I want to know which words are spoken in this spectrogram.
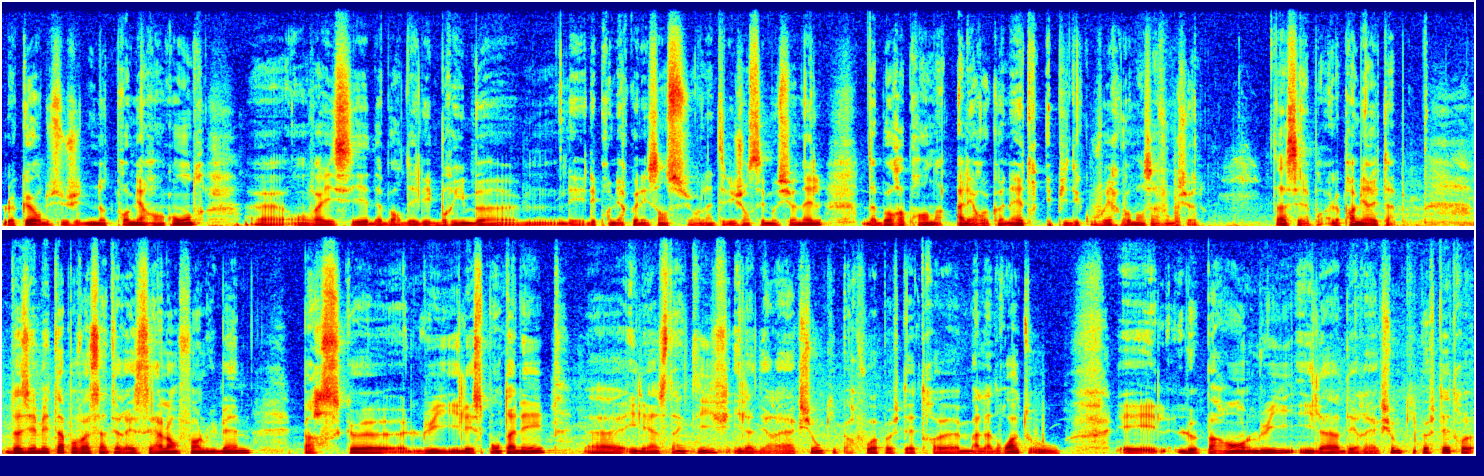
le cœur du sujet de notre première rencontre. Euh, on va essayer d'aborder les bribes, euh, les, premières connaissances sur l'intelligence émotionnelle. D'abord apprendre à les reconnaître et puis découvrir comment ça fonctionne. Ça, c'est la première étape. Deuxième étape, on va s'intéresser à l'enfant lui-même parce que lui, il est spontané, euh, il est instinctif, il a des réactions qui parfois peuvent être euh, maladroites, et le parent, lui, il a des réactions qui peuvent être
